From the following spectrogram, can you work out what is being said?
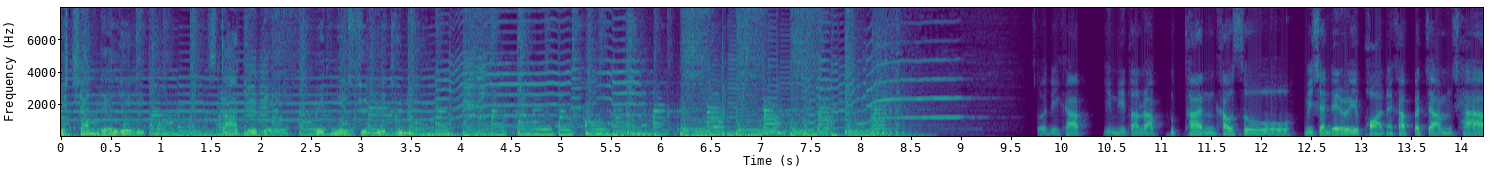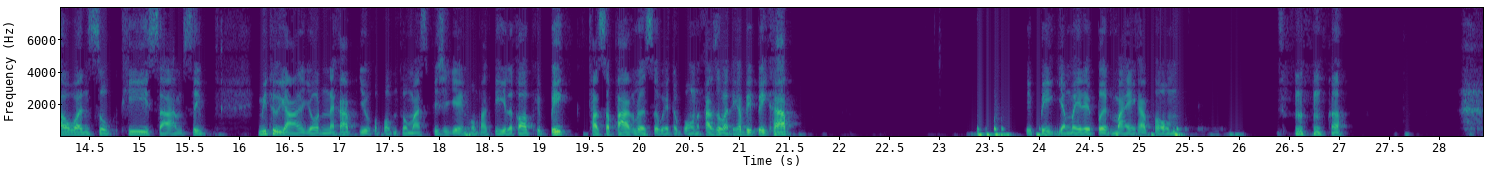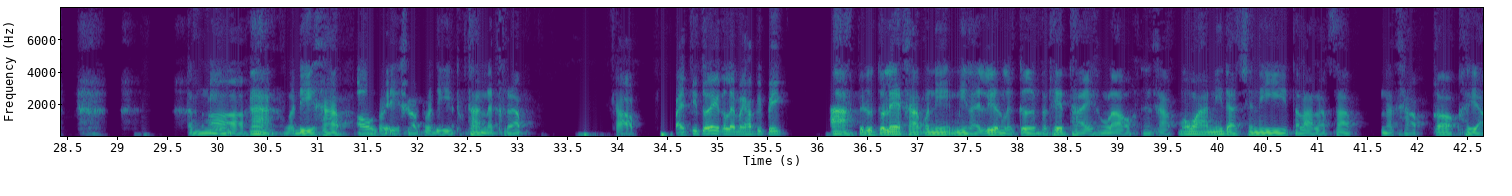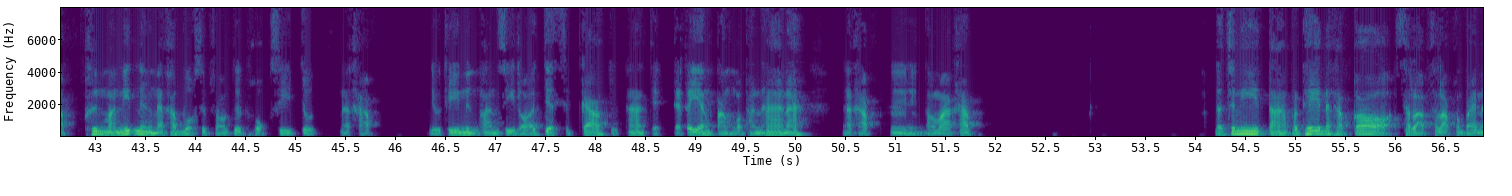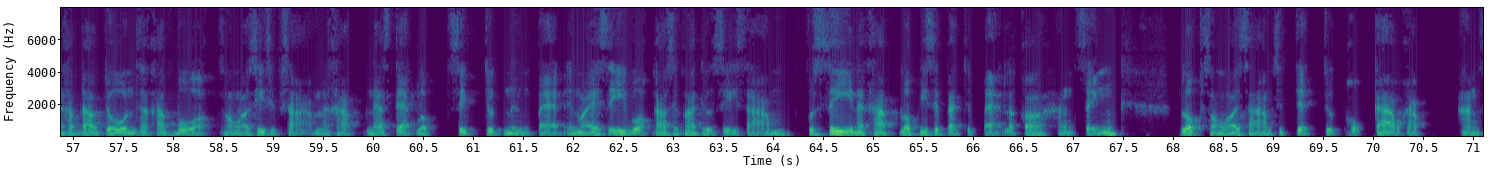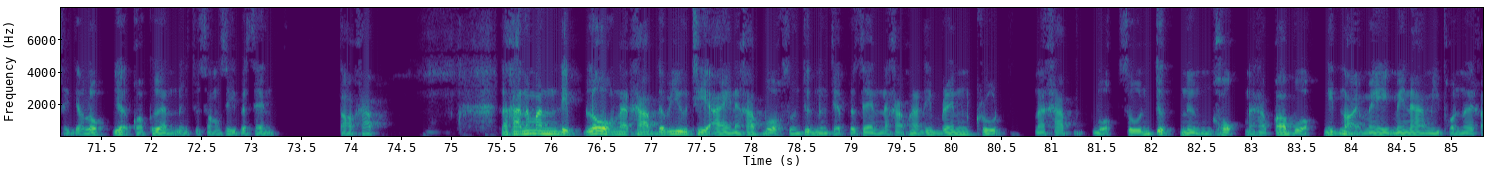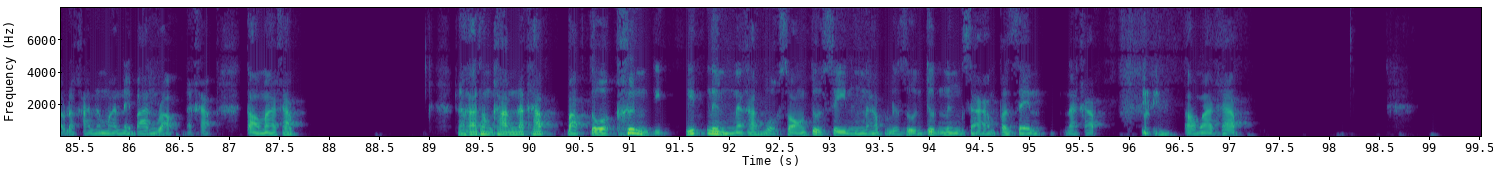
Mission Daily Report start your day with news you need to know สวัสดีครับ ยินดีต้อนรับทุกท่านเข้าสู่ Mission Daily Report นะครับ ประจำเช้าวันศุกร์ที่ 30 มิถุนายนนะครับ อยู่กับผมโทมัสพิชเยนของพักดี แล้วก็พี่ปิ๊กทัศภาคเลือดเสวตพงศ์นะครับ สวัสดีครับพี่ปิ๊กครับพี่ปิ๊กยังไม่ได้เปิดไมค์ครับผม อ่าอ่าสวัสดีครับโอเคสวัสดีครับสวัสดีทุกท่านนะครับ ครับ ไปที่ตัวเลขกันเลยไหมครับพี่ปิ๊กอ่าไปดูตัวเลขครับ วันนี้มีหลายเรื่องเหลือเกินประเทศไทยของเรานะครับ เมื่อวานนี้ดัชนีตลาดหลักทรัพย์นะครับ ก็ขยับขึ้นมานิดนึงนะครับ บวก 12.64 จุดนะครับ อยู่ที่ 1,479.57 แต่ก็ยังต่ำกว่า 1,500 นะนะครับอืมต่อมาครับ ดัชนีต่างประเทศนะครับ ก็สลับสลับกันไปนะครับ ดาวโจนส์นะครับ บวก 243 นะครับ NASDAQ ลบ 10.18 NYSE บวก 95.43 ฟุตซี่นะครับ ลบ 28.8 แล้วก็ห่างเสงลบ 237.69 ครับ ห่างเสงจะลบเยอะกว่าเพื่อน 1.24%ต่อครับราคาน้ำมันดิบโลกนะครับ WTI นะครับ บวก 0.17%นะครับ ขณะที่ Brent crude นะครับบวก 0.16 นะครับ ก็บวกนิดหน่อยไม่ไม่น่ามีผลอะไรกับราคาน้ำมันในบ้านเรานะครับ ต่อมาครับราคาทองคำนะครับ ปรับตัวขึ้นอีกนิดหนึ่งนะครับ บวก 2.41 นะครับ หรือ 0.13เปอร์เซ็นต์นะครับ ต่อมาครับ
